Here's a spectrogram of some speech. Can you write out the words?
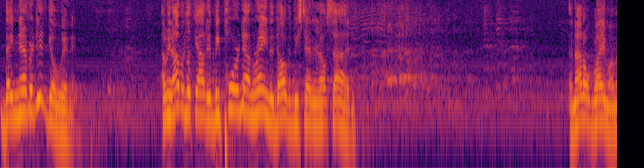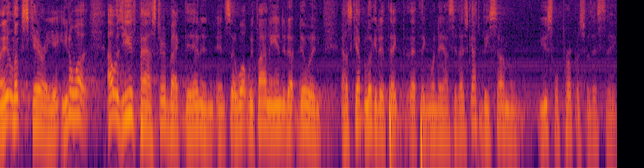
They never did go in it. I mean, I would look out, it'd be pouring down rain, the dog would be standing outside. And I don't blame them. I mean, it looked scary. You know what? I was a youth pastor back then, and, and so what we finally ended up doing, I was kept looking at that, that thing one day. I said, there's got to be some useful purpose for this thing.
